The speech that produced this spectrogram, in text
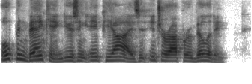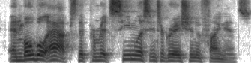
open banking using APIs and interoperability, and mobile apps that permit seamless integration of finance.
